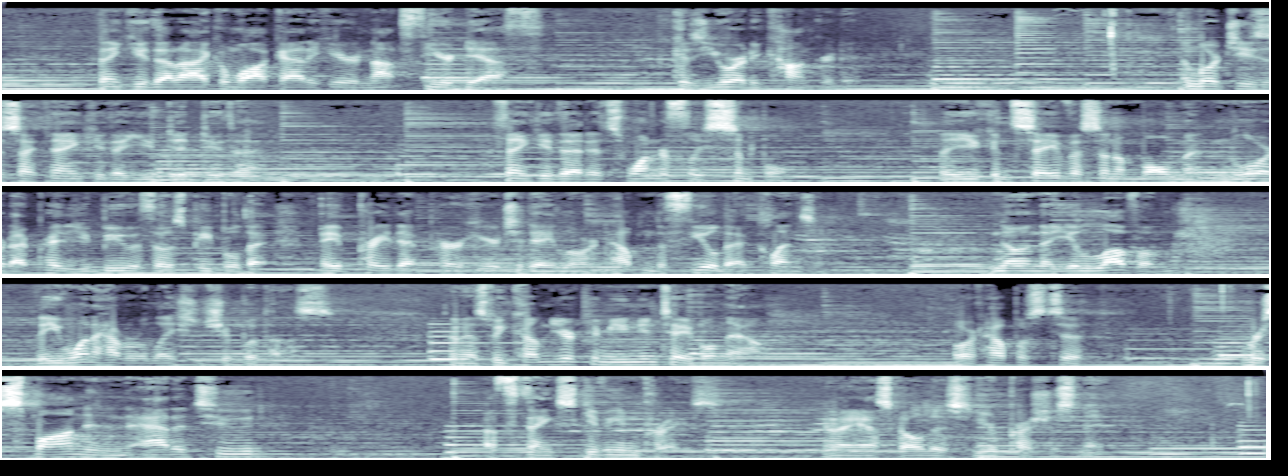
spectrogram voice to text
Thank you that I can walk out of here and not fear death because you already conquered it. And Lord Jesus, I thank you that you did do that. Thank you that it's wonderfully simple, that you can save us in a moment. And Lord, I pray that you be with those people that may pray that prayer here today, Lord. Help them to feel that cleansing, knowing that you love them, that you want to have a relationship with us. And as we come to your communion table now, Lord, help us to respond in an attitude of thanksgiving and praise. And I ask all this in your precious name.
